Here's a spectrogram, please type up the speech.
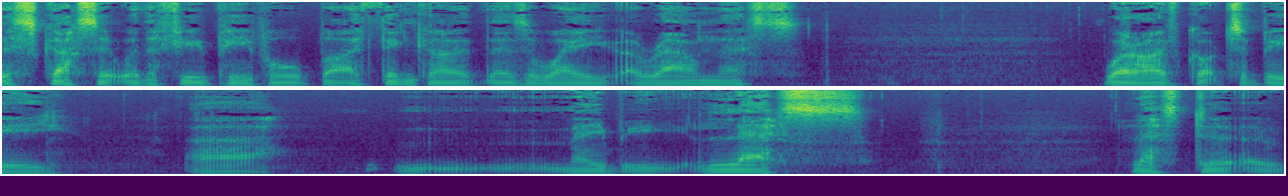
discuss it with a few people, but I think I, there's a way around this where I've got to be uh, maybe less less de-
